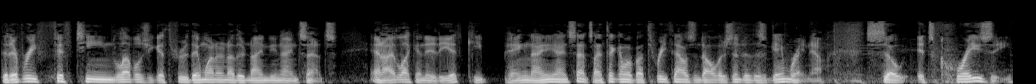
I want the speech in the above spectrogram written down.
that every 15 levels you get through, they want another 99 cents. And I, like an idiot, keep paying 99 cents. I think I'm about $3,000 into this game right now. So it's crazy.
